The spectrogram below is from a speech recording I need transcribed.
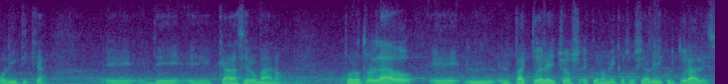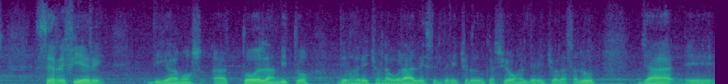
política eh, de eh, cada ser humano. Por otro lado, el, el Pacto de Derechos Económicos, Sociales y Culturales se refiere, digamos, a todo el ámbito de los derechos laborales, el derecho a la educación, el derecho a la salud, ya eh,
